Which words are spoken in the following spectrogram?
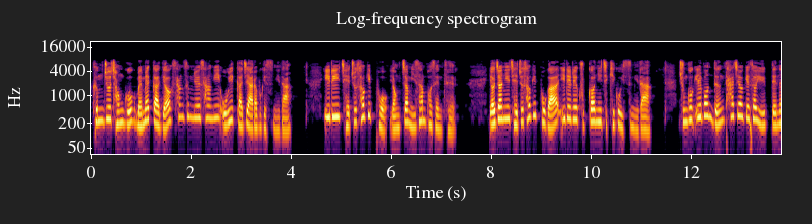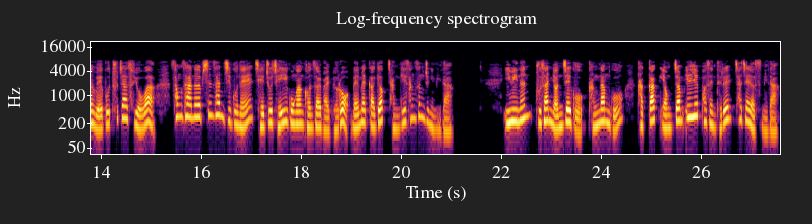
금주 전국 매매 가격 상승률 상위 5위까지 알아보겠습니다. 1위 제주 서귀포 0.23%. 여전히 제주 서귀포가 1위를 굳건히 지키고 있습니다. 중국, 일본 등 타 지역에서 유입되는 외부 투자 수요와 성산읍 신산지군의 제주 제2공항 건설 발표로 매매 가격 장기 상승 중입니다. 2위는 부산 연제구, 강남구 각각 0.12%를 차지하였습니다.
